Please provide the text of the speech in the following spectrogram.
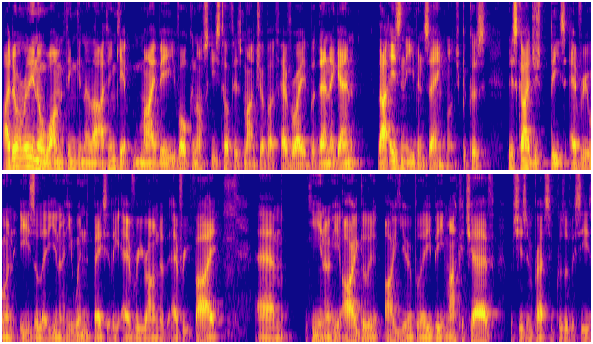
I don't really know what I'm thinking of that. I think it might be Volkanovski's toughest matchup at featherweight, but then again, that isn't even saying much because this guy just beats everyone easily. You know, he wins basically every round of every fight. Um, he, you know, he arguably arguably beat Makhachev, which is impressive because obviously he's,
